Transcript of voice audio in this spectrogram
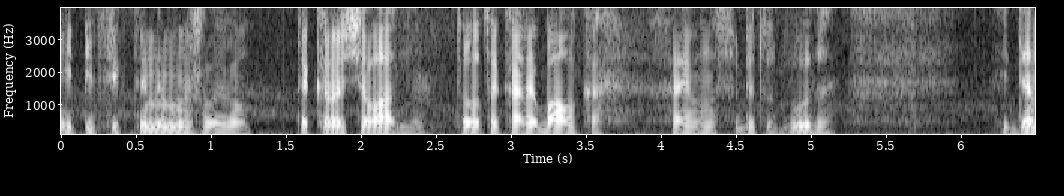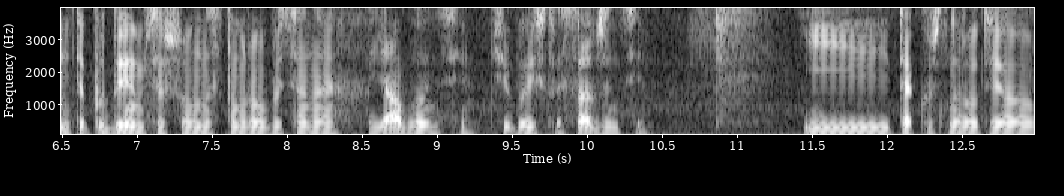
І підсікти неможливо. Та коротше, ладно, то така рибалка, хай вона собі тут буде. Йдемте подивимося, що в нас там робиться на яблунці, чи вийшли саджанці. І також, народ, я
